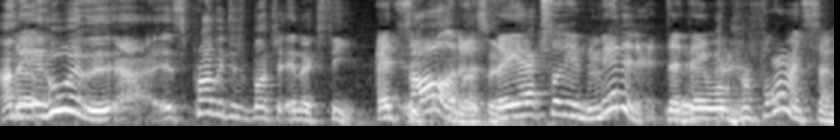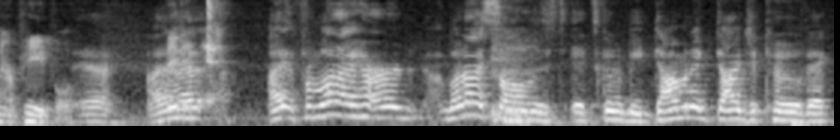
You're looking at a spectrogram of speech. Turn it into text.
I So- mean, who is it? Uh, it's probably just a bunch of NXT. It's all it is. They actually admitted it that they were performance center people. yeah, I, I, I, from what I heard, what I saw is it's going to be Dominik Dijakovic.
